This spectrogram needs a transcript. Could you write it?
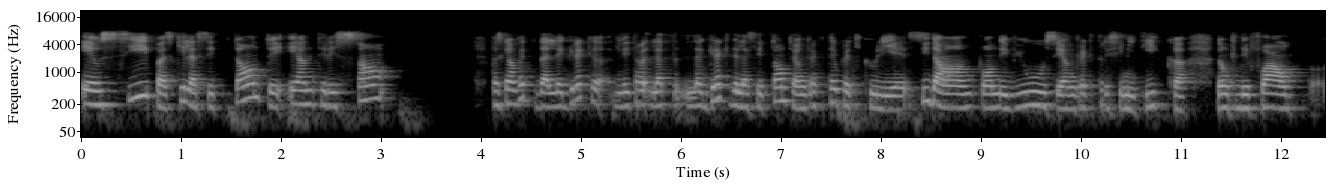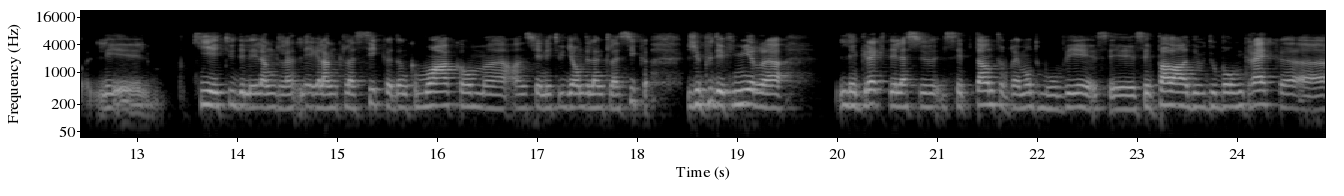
et aussi parce que la Septante est intéressante parce qu'en fait, dans le grec, le grec de la Septante est un grec très particulier. Si d'un point de vue, c'est un grec très sémitique, donc des fois, les, qui étudie les langues, les langues classiques. Donc moi, comme euh, ancien étudiant de langue classique, j'ai pu définir euh, le grec de la Septante vraiment mauvais. C'est pas du bon grec, euh,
